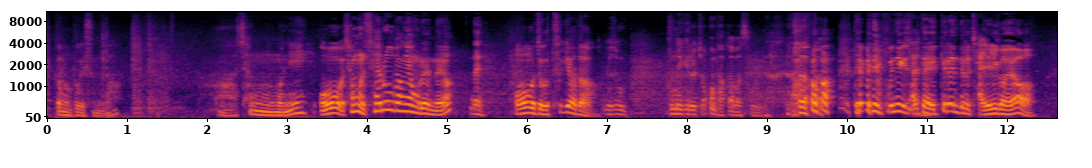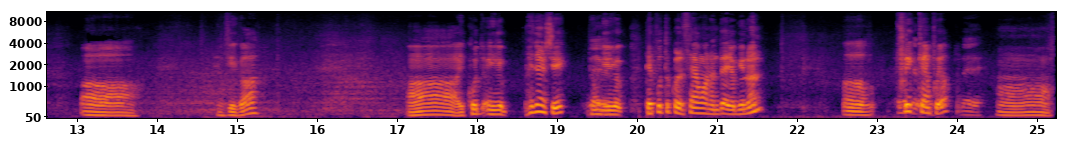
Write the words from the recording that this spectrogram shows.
잠깐만 보겠습니다 아 창문이 오 창문 세로 방향으로 했네요 네. 어 저거 특이하다 요즘 분위기를 조금 바꿔봤습니다. 대표님 분위기 잘 타요. 트렌드를 잘 읽어요. 어, 여기가, 아, 이 고, 이게 회전식 변기, 네. 이거 데프트 걸 사용하는데, 여기는, 어, 프리 캠프요? 네. 어,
